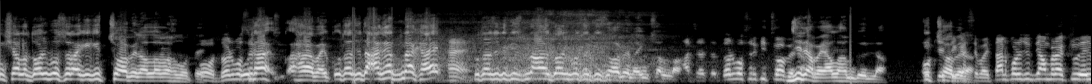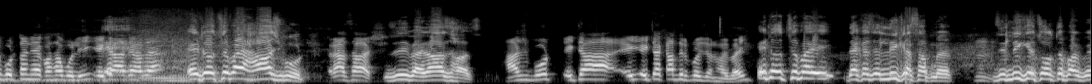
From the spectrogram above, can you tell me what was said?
ইনশাল্লাহ দশ বছর আগে কিচ্ছু হবে না আল্লাহ রহমতে। ও দশ বছর হ্যাঁ ভাই কোথাও যদি আঘাত না খায় হ্যাঁ। কোথাও যদি কিছু না হয় দশ বছর কিছু হবে না ইনশাল্লাহ আচ্ছা আচ্ছা দশ বছর কিছু হবে জি না? ভাই আলহামদুলিল্লাহ। তারপরে যদি আমরা একটু এই বোর্ডটা নিয়ে কথা বলি এটা দেখা যায় এটা হচ্ছে ভাই হাঁস ভোট রাজহাঁস। জি ভাই রাজহাঁস। হাঁস বোর্ড এটা এইটা কাদের প্রয়োজন হয় ভাই? এটা হচ্ছে ভাই দেখা যায় লিক আছে আপনার। যে লিকে চলতে পারবে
